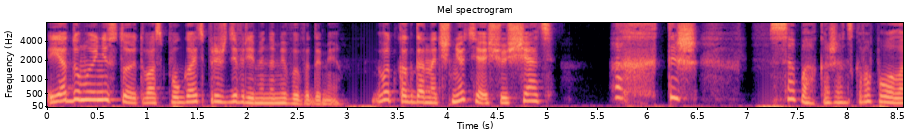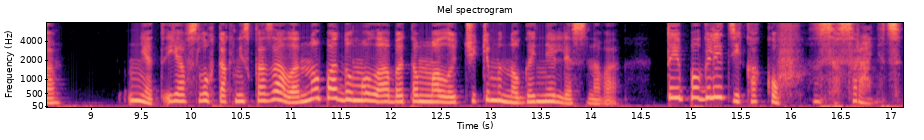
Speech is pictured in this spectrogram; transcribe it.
я думаю, не стоит вас пугать преждевременными выводами. Вот когда начнете ощущать...» «Ах, ты ж собака женского пола!» Нет, я вслух так не сказала, но подумала об этом молодчике много нелестного. «Ты погляди, каков засранец!»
